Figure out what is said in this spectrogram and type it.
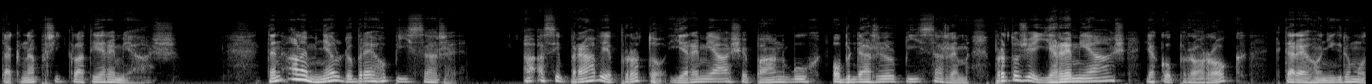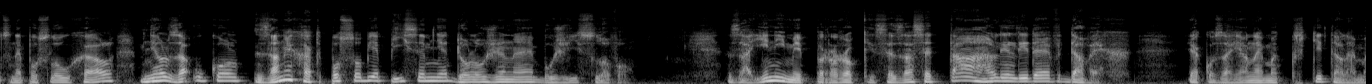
Tak například Jeremiáš. Ten ale měl dobrého písaře – a asi právě proto Jeremiáše pán Bůh obdařil písařem, protože Jeremiáš jako prorok, kterého nikdo moc neposlouchal, měl za úkol zanechat po sobě písemně doložené boží slovo. Za jinými proroky se zase táhli lidé v davech, jako za Janem Křtitelem,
